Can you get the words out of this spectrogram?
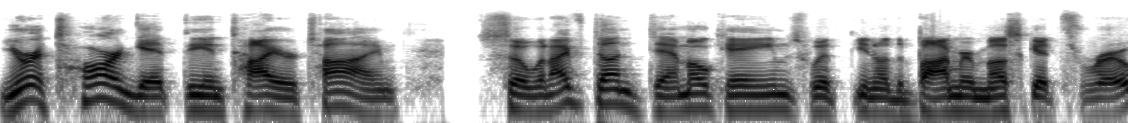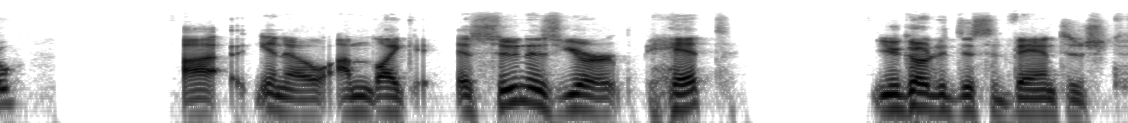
you're a target the entire time. So when I've done demo games with, you know, the bomber must get through, uh, you know, I'm like as soon as you're hit, you go to disadvantaged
